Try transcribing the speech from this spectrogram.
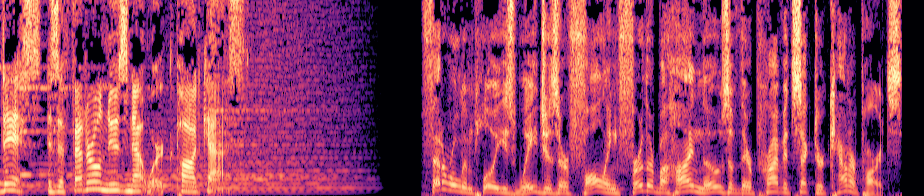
This is a Federal News Network podcast. Federal employees' wages are falling further behind those of their private sector counterparts.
